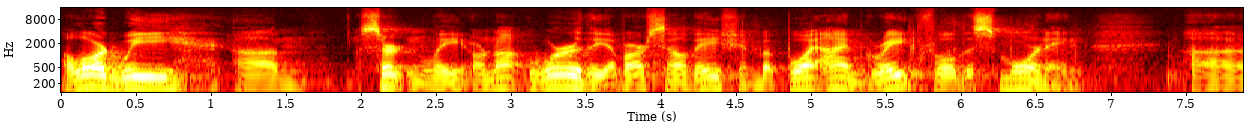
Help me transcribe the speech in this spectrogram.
Uh, Lord, we um, certainly are not worthy of our salvation, but boy, I'm grateful this morning uh,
